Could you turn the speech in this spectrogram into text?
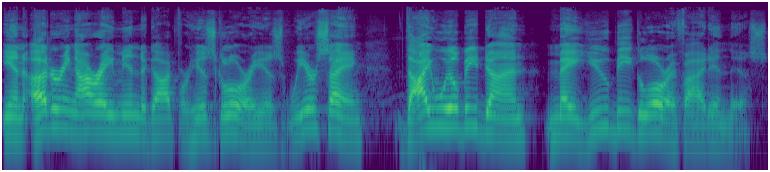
in uttering our amen to God for His glory is we are saying, Thy will be done, may you be glorified in this.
